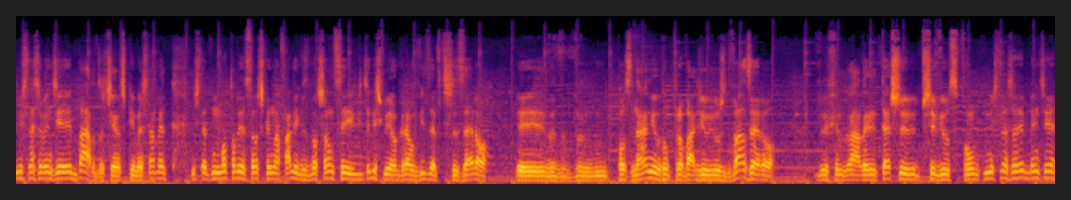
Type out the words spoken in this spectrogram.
Myślę, że będzie bardzo ciężki mecz. Nawet myślę, ten motor jest troszkę na fali wznoszącej. Widzieliśmy, ją grał w 3-0. y, W, Poznaniu prowadził już 2-0 y, ale też przywiózł punkt. Myślę, że będzie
